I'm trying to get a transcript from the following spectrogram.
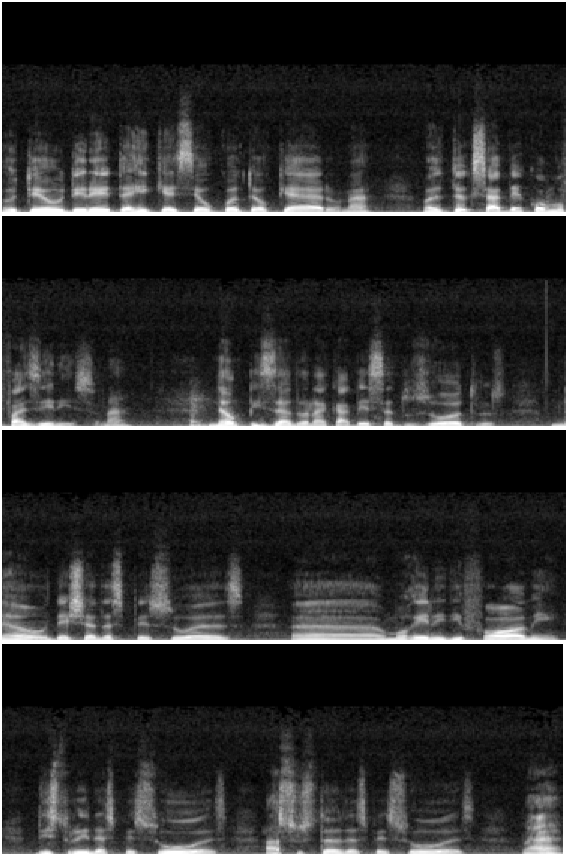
Eu tenho o direito a enriquecer o quanto eu quero, né? Mas eu tenho que saber como fazer isso, né? não pisando na cabeça dos outros, não deixando as pessoas uh, morrerem de fome, destruindo as pessoas, assustando as pessoas, né?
